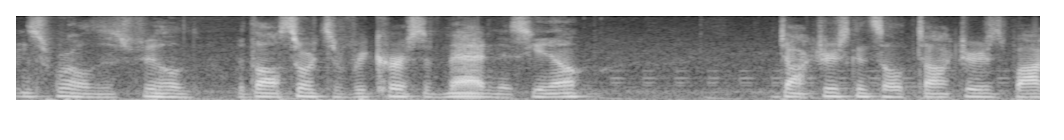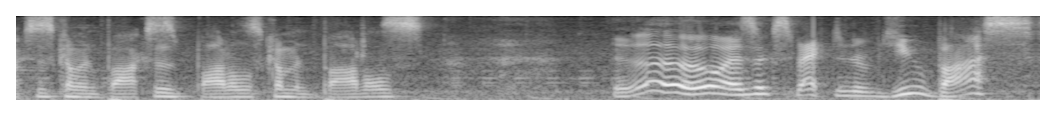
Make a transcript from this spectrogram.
This world is filled with all sorts of recursive madness, you know? Doctors consult doctors, boxes come in boxes, bottles come in bottles. Oh, as expected of you, boss.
